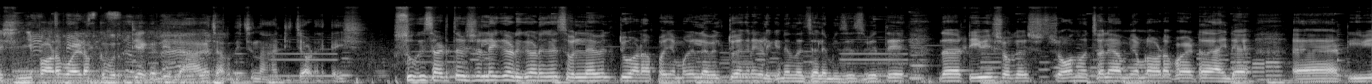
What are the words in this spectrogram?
ഇനിയിപ്പോൾ അവിടെ പോയതൊക്കെ വൃത്തിയാക്കണ്ടില്ല ആകെ ഛർദ്ദിച്ച് നാറ്റിച്ചവിടെ ഐഷ്. സുഖിസ് അടുത്ത വിഷയത്തിലേക്ക് എടുക്കുകയാണ് ഗൈസ് ലെവൽ ടു ആണ്. അപ്പോൾ നമ്മൾ ലെവൽ ടു എങ്ങനെ കളിക്കേണ്ടതെന്ന് വെച്ചാൽ Mrs with the T V show show എന്ന് വെച്ചാൽ നമ്മൾ അവിടെ പോയിട്ട് അതിന്റെ ടി വി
